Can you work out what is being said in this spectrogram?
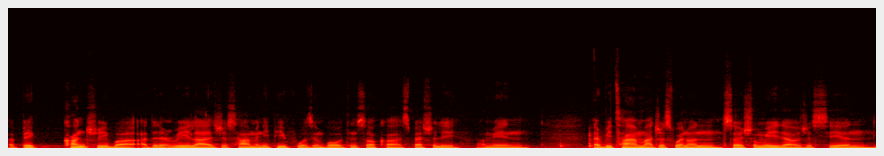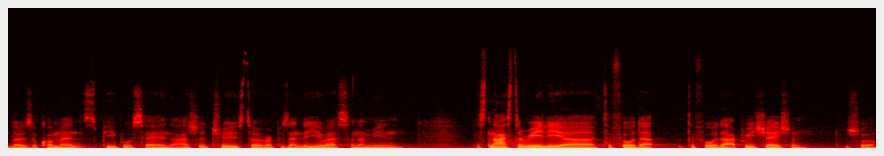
a big country, but I didn't realize just how many people was involved in soccer, especially. I mean, every time I just went on social media, I was just seeing loads of comments, people saying I should choose to represent the US, and I mean, it's nice to really uh, to feel that to feel that appreciation for sure.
